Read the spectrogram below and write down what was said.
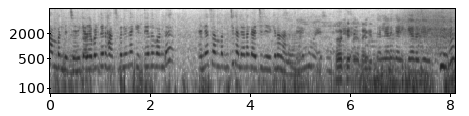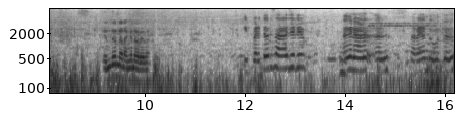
സംബന്ധിച്ച് എനിക്ക് അതേപോലത്തെ ഒരു ഹസ്ബൻഡിനെ കിട്ടിയത് കൊണ്ട് എന്നെ സംബന്ധിച്ച് കല്യാണം കഴിച്ച് ജീവിക്കുന്നത് നല്ലതാണ്. കല്യാണം കഴിക്കാതെ ജീവിക്കുന്നത് എന്തുകൊണ്ടാണ് അങ്ങനെ പറയുന്നത്? ഇപ്പോഴത്തെ ഒരു സാഹചര്യം അങ്ങനെയാണ് പറയാൻ തോന്നുന്നത്.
